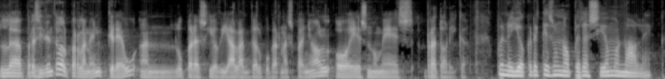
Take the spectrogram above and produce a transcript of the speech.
La presidenta del Parlament creu en l'operació diàleg del govern espanyol o és només retòrica? Bueno, jo crec que és una operació monòleg,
